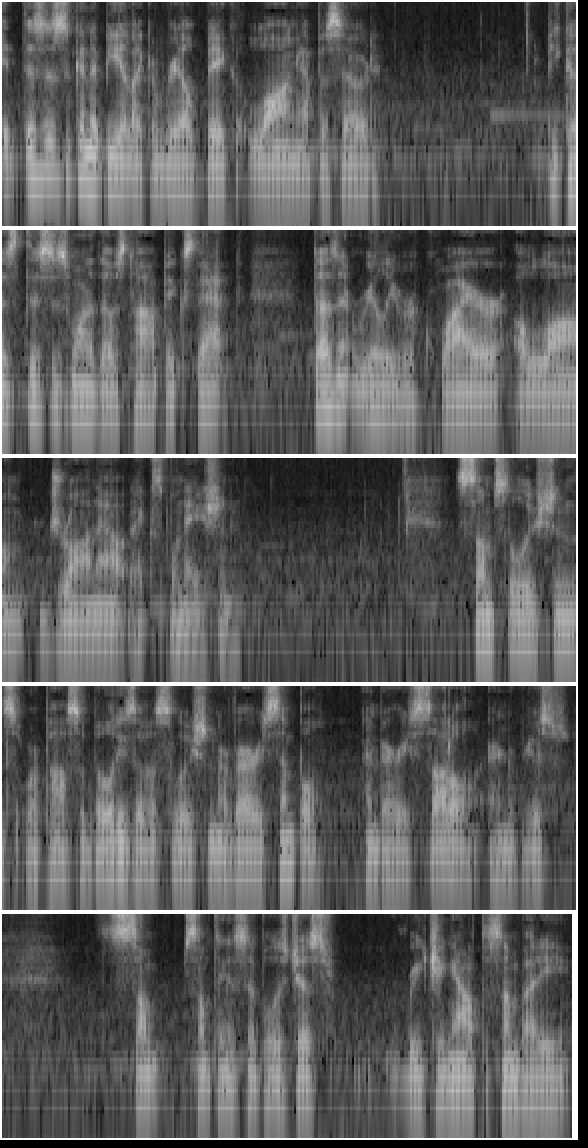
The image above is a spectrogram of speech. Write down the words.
it, this isn't going to be like a real big long episode because this is one of those topics that doesn't really require a long, drawn out explanation. Some solutions or possibilities of a solution are very simple and very subtle, and just some something as simple as just reaching out to somebody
